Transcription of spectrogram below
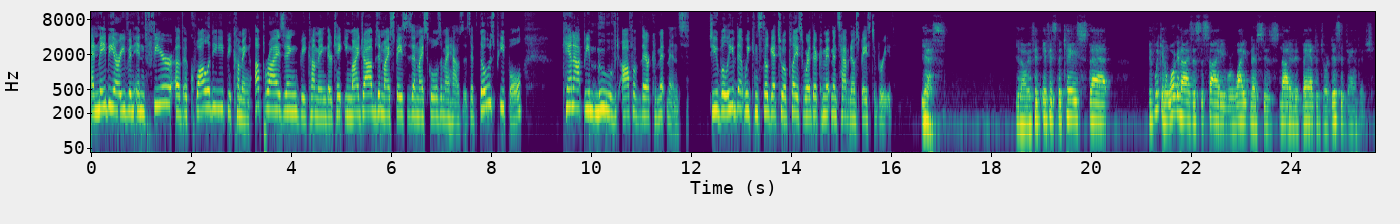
and maybe are even in fear of equality becoming uprising, becoming they're taking my jobs and my spaces and my schools and my houses. If those people cannot be moved off of their commitments, do you believe that we can still get to a place where their commitments have no space to breathe? Yes. You know, if it if it's the case that if we can organize a society where whiteness is not an advantage or disadvantage,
